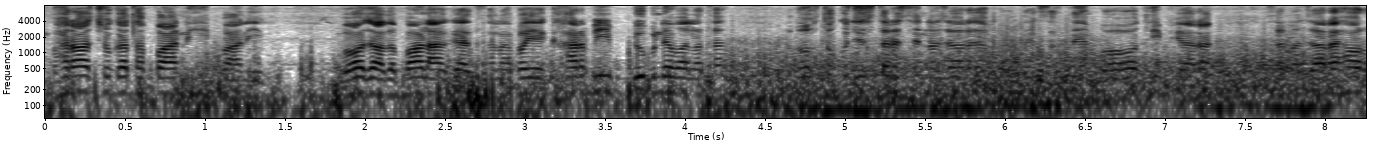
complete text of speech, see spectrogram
भरा चुका था पानी ही पानी। बहुत ज़्यादा बाढ़ आ गया था भाई घर भी डूबने वाला था दोस्तों, कुछ इस तरह से नज़ारा है आप देख सकते हैं। बहुत ही प्यारा सा नज़ारा है और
